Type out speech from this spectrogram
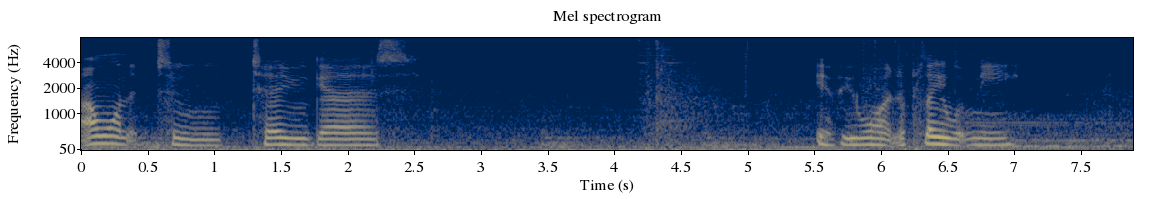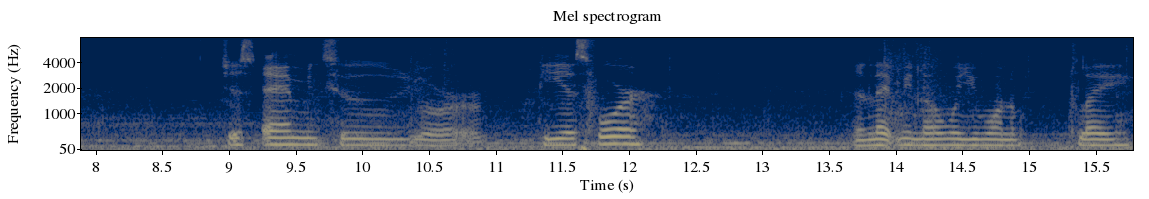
I wanted to tell you guys if you want to play with me, just add me to your PS4 and let me know when you want to play.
